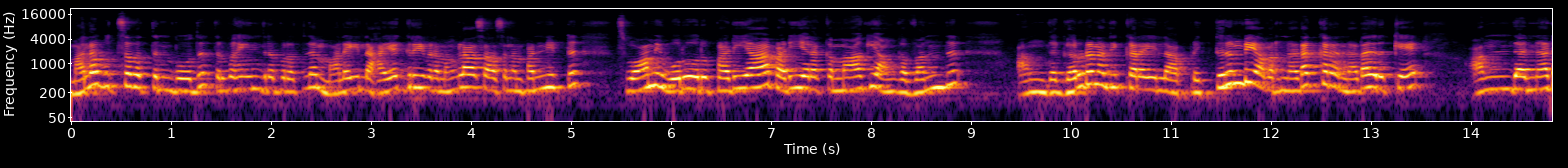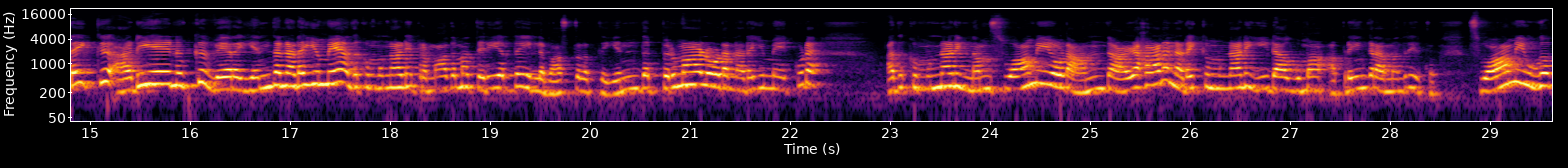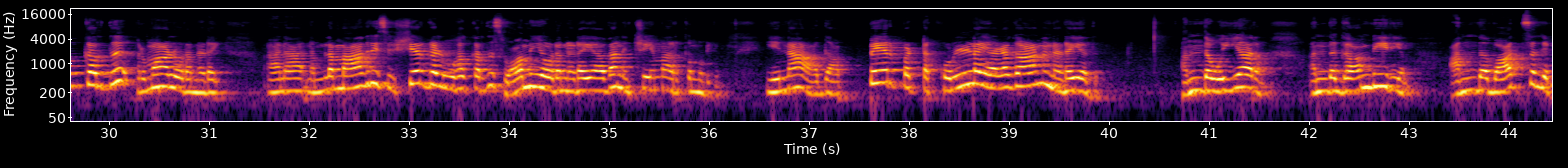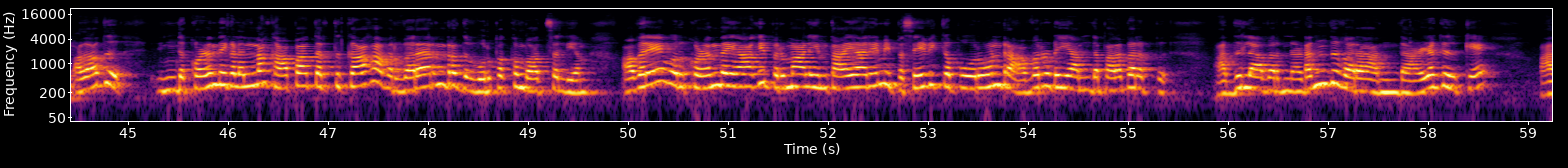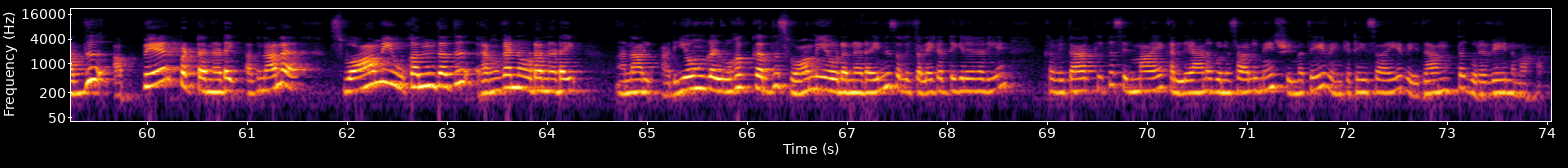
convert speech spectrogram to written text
மல உற்சவத்தின் போது திருவகேந்திரபுரத்தில் மலையில் ஹயக்ரீவனை மங்களாசாசனம் பண்ணிட்டு சுவாமி ஒரு ஒரு படியாக படியிறக்கமாகி அங்கே வந்து அந்த கருட நதிக்கரையில் அப்படி திரும்பி அவர் நடக்கிற நட இருக்கே அந்த நடைக்கு அடியேனுக்கு வேற எந்த நடையுமே அதுக்கு முன்னாடி பிரமாதமாக தெரியறதே இல்லை வாஸ்தவத்தில். எந்த பெருமாளோட நடையுமே கூட அதுக்கு முன்னாடி நம் சுவாமியோட அந்த அழகான நடைக்கு முன்னாடி ஈடாகுமா அப்படிங்கிற மாதிரி இருக்கும். சுவாமி உகக்கிறது பெருமாளோட நடை. ஆனால் நம்மளை மாதிரி சிஷ்யர்கள் உகக்கிறது சுவாமியோட நடையாக தான் நிச்சயமாக இருக்க முடியும். ஏன்னா அது அப்பேற்பட்ட கொள்ளை அழகான நடை அது. அந்த ஒய்யாரம் அந்த காம்பீரியம் அந்த வாத்சல்யம் அதாவது இந்த குழந்தைகளெல்லாம் காப்பாற்றுறதுக்காக அவர் வராருன்றது ஒரு பக்கம் வாத்சல்யம். அவரே ஒரு குழந்தையாகி பெருமாளையும் தாயாரையும் இப்போ சேவிக்க போகிறோன்ற அவருடைய அந்த பரபரப்பு. அதில் அவர் நடந்து வர அந்த அழகு இருக்கே அது அப்பேற்பட்ட நடை. அதனால் சுவாமி உகந்தது ரங்கனோட நடை. ஆனால் அடியோங்கள் உகக்கிறது சுவாமியோட நடைன்னு சொல்லி தலை கட்டுகிறேன் அடியேன். கவிதார்க்கிக சிம்மாய கல்யாண குணசாலினே ஸ்ரீமதே வெங்கடேசாய வேதாந்த குரவே நமகா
